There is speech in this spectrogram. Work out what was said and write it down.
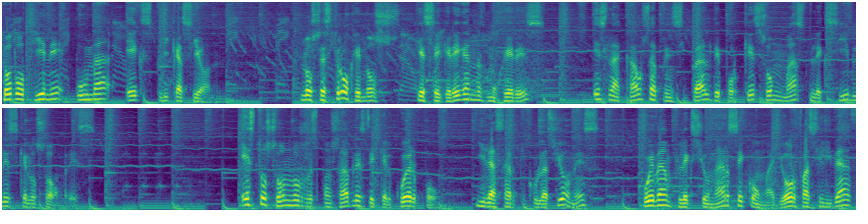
Todo tiene una explicación. Los estrógenos que segregan las mujeres es la causa principal de por qué son más flexibles que los hombres. Estos son los responsables de que el cuerpo y las articulaciones puedan flexionarse con mayor facilidad.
